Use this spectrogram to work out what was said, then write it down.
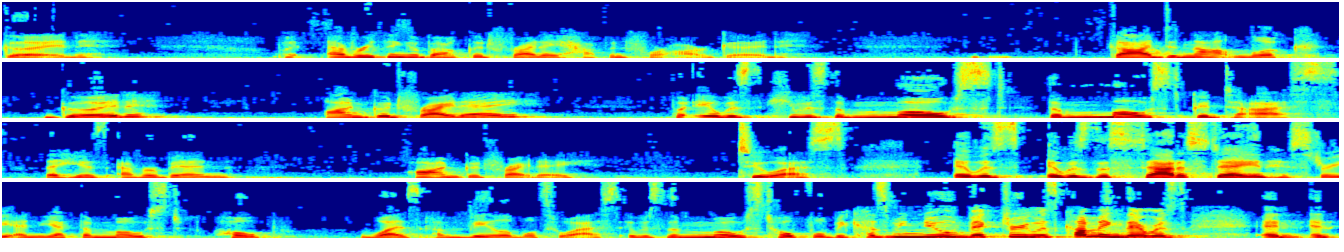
good, but everything about Good Friday happened for our good. God did not look good on Good Friday, but it was, he was the most, the most good to us that he has ever been on Good Friday to us. It was, it was the saddest day in history and yet the most hope was available to us. It was the most hopeful because we knew victory was coming. There was an, an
